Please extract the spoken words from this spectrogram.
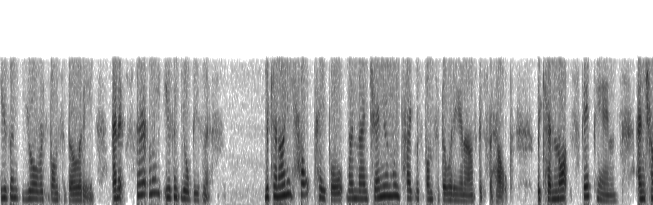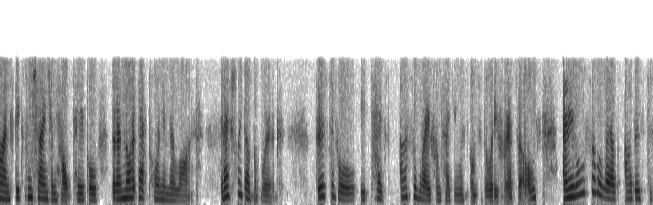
isn't your responsibility, and it certainly isn't your business. We can only help people when they genuinely take responsibility and ask us for help. We cannot step in and try and fix and change and help people that are not at that point in their life. It actually doesn't work. First of all, it takes us away from taking responsibility for ourselves, and it also allows others to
